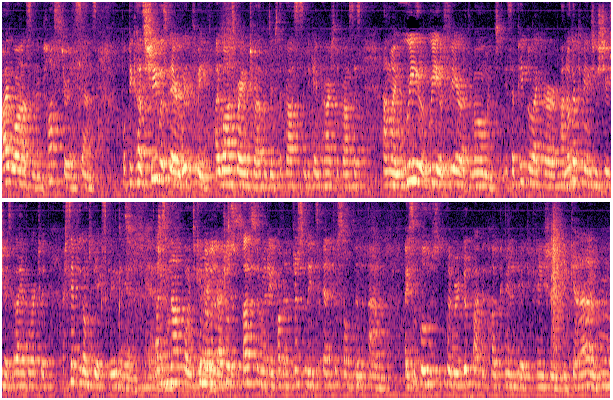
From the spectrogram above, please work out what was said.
I was an imposter in a sense. But because she was there with me, I was very much welcomed into the process and became part of the process. And my real, real fear at the moment is that people like her and other community tutors that I have worked with are simply going to be excluded. Yeah. They're just not going to be Camilla, made just, that's a really important, it just leads into something, um, I suppose when we look back at how community education began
